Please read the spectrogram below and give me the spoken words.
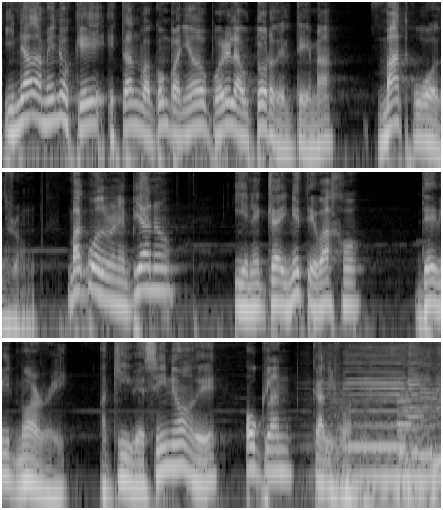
y nada menos que estando acompañado por el autor del tema, Matt Waldron. Matt Waldron en piano y en el clarinete bajo, David Murray, aquí vecino de Oakland, California.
